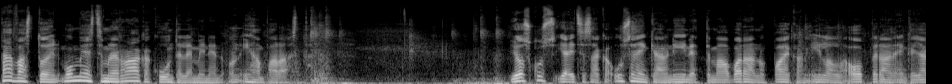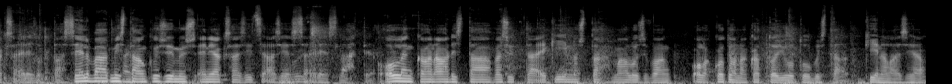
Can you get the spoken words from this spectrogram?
Päinvastoin mun mielestä semmoinen raaka kuunteleminen on ihan parasta. Joskus ja itse asiassa aika usein käy niin, että mä oon varannut paikan illalla operaan enkä jaksa edes ottaa selvää, mistä on kysymys. En jaksaisi itse asiassa edes lähteä ollenkaan ahdistaa, väsyttää, ei kiinnosta. Mä haluaisin vaan olla kotona, katsoa YouTubesta kiinalaisia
